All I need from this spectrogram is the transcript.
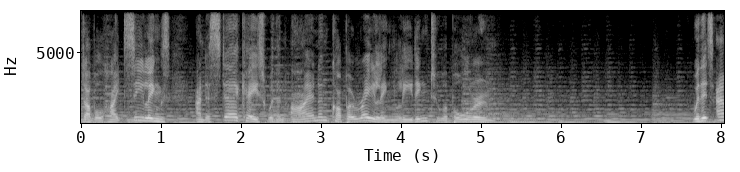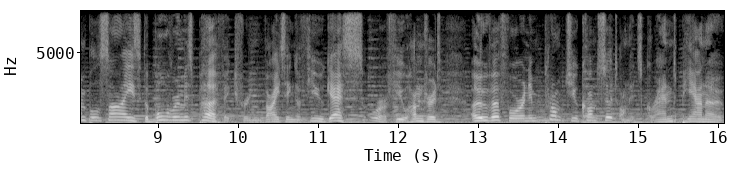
double height ceilings, and a staircase with an iron and copper railing leading to a ballroom. With its ample size, the ballroom is perfect for inviting a few guests, or a few hundred, over for an impromptu concert on its grand piano.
